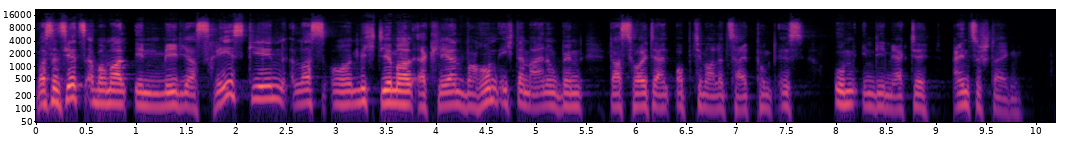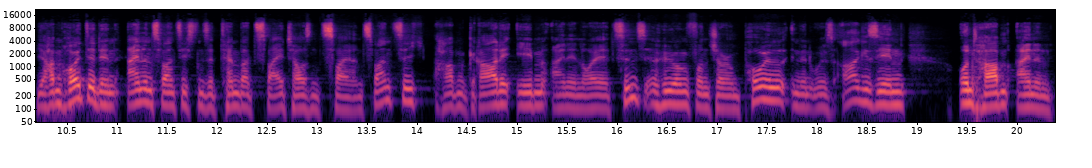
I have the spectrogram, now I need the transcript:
Lass uns jetzt aber mal in Medias Res gehen. Lass mich dir mal erklären, warum ich der Meinung bin, dass heute ein optimaler Zeitpunkt ist, um in die Märkte einzusteigen. Wir haben heute den 21. September 2022, haben gerade eben eine neue Zinserhöhung von Jerome Powell in den USA gesehen und haben einen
